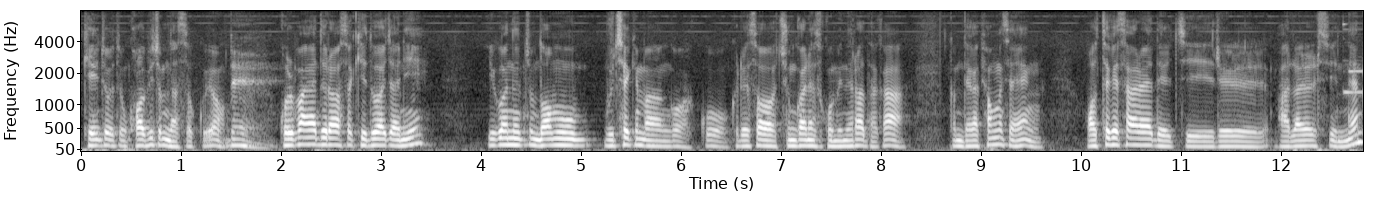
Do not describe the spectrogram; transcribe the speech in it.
개인적으로 좀 겁이 좀 났었고요. 네. 골방에 들어가서 기도하자니 이거는 좀 너무 무책임한 것 같고 그래서 중간에서 고민을 하다가 그럼 내가 평생 어떻게 살아야 될지를 말할 수 있는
